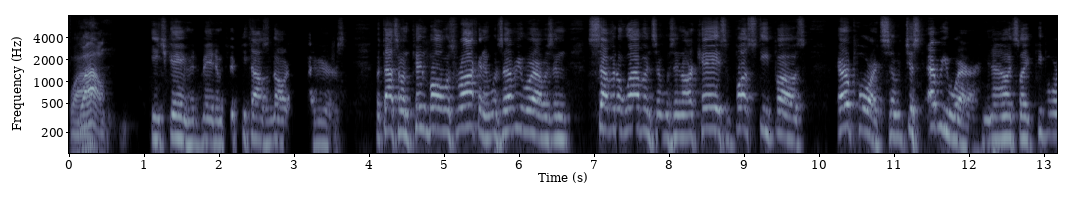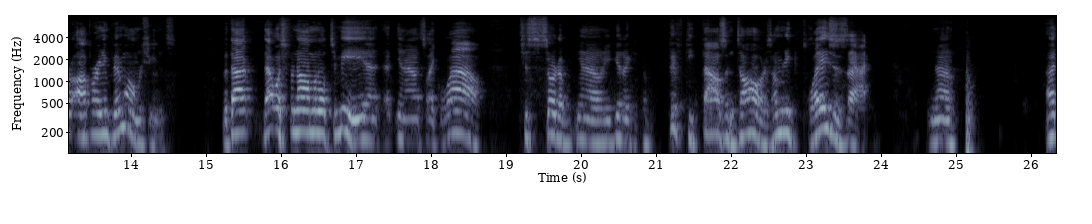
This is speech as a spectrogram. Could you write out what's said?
Wow. wow each game had made him fifty thousand dollars in five years. But that's when pinball was rocking. It was everywhere. It was in 7-Elevens. It was in arcades, bus depots, airports. It was just everywhere. You know, it's like people were operating pinball machines. But that that was phenomenal to me. Uh, you know, it's like wow, just sort of you know, you get a, a fifty thousand dollars. How many plays is that? You know, I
